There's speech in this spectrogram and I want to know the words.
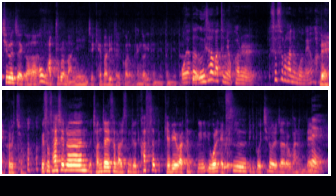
치료제가 어. 앞으로 많이 이제 개발이 될 거라고 생각이 됩니다. 어, 약간 의사 같은 역할을 스스로 하는 거네요. 네, 그렇죠. 그래서 사실은 전자에서 말씀드렸던 카스게비오 같은 그 이걸 엑스비보 치료제라고 하는데 네.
